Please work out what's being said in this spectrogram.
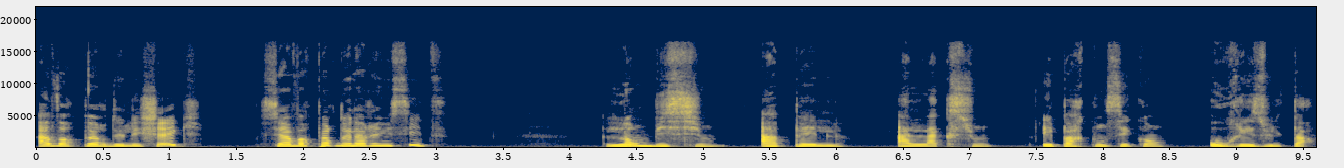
avoir peur de l'échec, c'est avoir peur de la réussite. L'ambition appelle à l'action et par conséquent au résultat.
